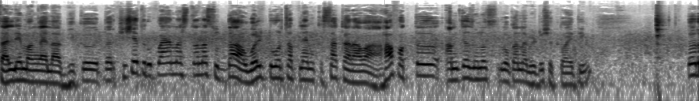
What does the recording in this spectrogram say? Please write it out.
चालले मागायला भिक. तर खिशेत रुपया नसताना सुद्धा वर्ल्ड टूरचा प्लॅन कसा करावा? हा फक्त आमच्या जुनच लोकांना भेटू शकतो आय थिंक तर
